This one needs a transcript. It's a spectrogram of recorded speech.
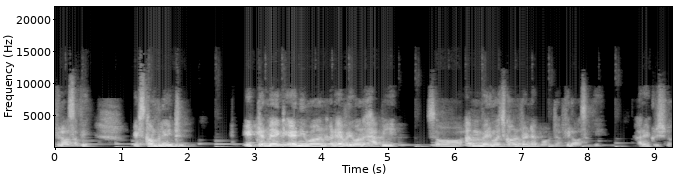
philosophy. It's complete it can make anyone and everyone happy. So I'm very much confident about the philosophy. Hare Krishna.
